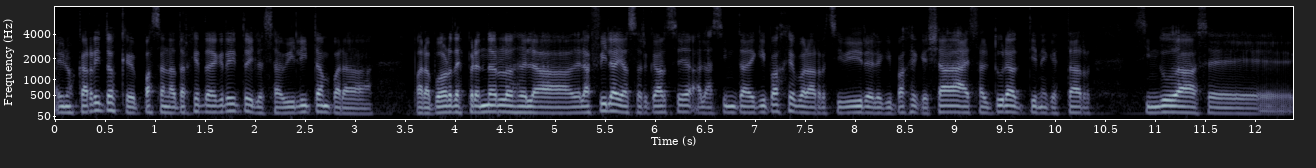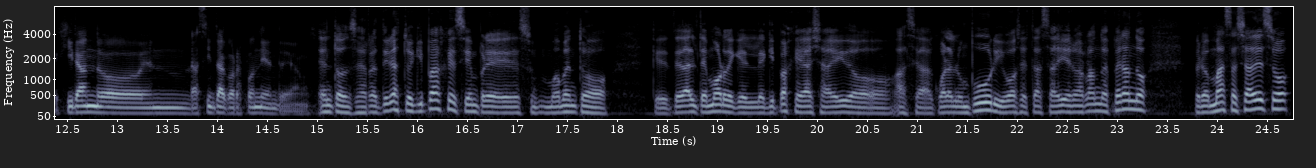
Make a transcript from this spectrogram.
Hay unos carritos que pasan la tarjeta de crédito y les habilitan para para poder desprenderlos de la, de la fila y acercarse a la cinta de equipaje para recibir el equipaje que ya a esa altura tiene que estar sin dudas eh, girando en la cinta correspondiente. Entonces, retiras tu equipaje, siempre es un momento que te da el temor de que el equipaje haya ido hacia Kuala Lumpur y vos estás ahí en Orlando esperando, pero más allá de eso,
